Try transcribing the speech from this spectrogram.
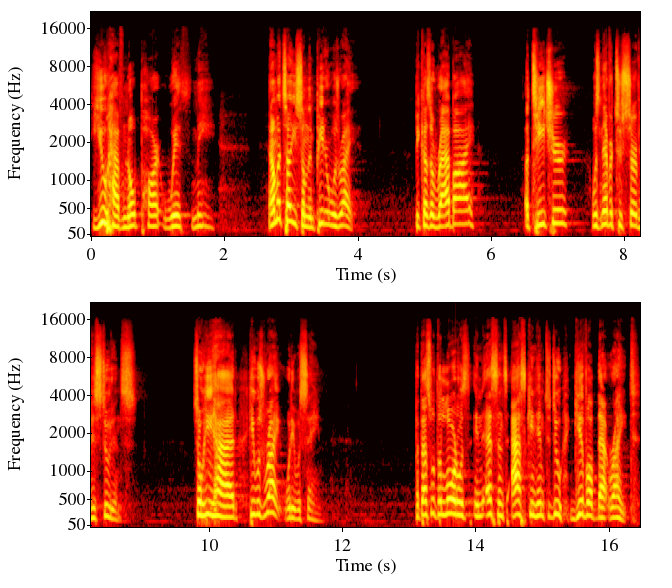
you have no part with me. And I'm going to tell you something Peter was right. Because a rabbi, a teacher, was never to serve his students. So he had, he was right what he was saying. But that's what the Lord was, in essence, asking him to do give up that right.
